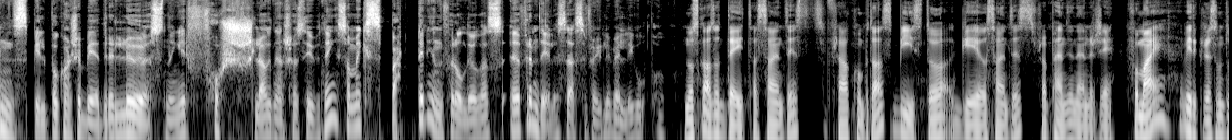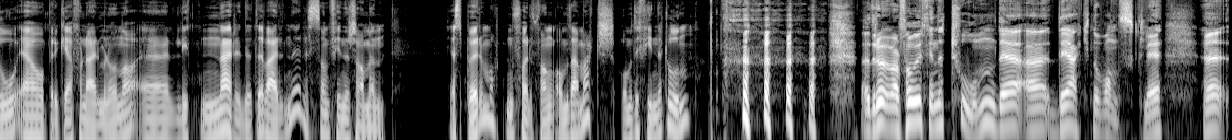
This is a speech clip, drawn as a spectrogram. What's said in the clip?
innspill på kanskje bedre løsninger, forslag, den slags type ting, som eksperter innenfor olje og gass eh, fremdeles er selvfølgelig veldig gode på. Nå skal altså data scientists fra Kompetas bistå geoscientists fra Pandion Energy. For meg virker det som to, jeg håper ikke jeg fornærmer noen nå, eh, litt nerdete verdener som finner sammen. Jeg spør Morten Forfang om det er match, om de finner tonen. Jeg tror i hvert fall vi finner tonen. Det er, det er ikke noe vanskelig. Eh,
